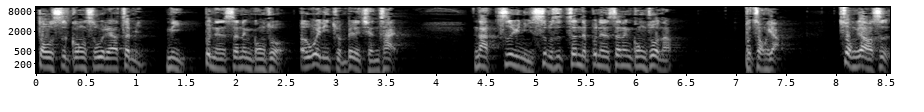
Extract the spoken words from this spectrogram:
都是公司为了要证明你不能胜任工作而为你准备的前菜。那至于你是不是真的不能胜任工作呢？不重要，重要的是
